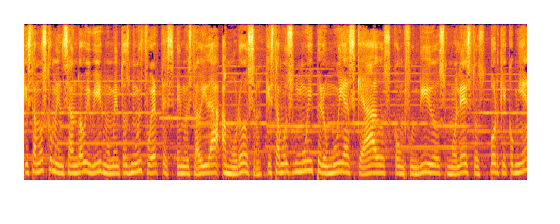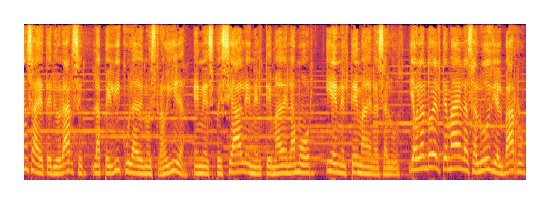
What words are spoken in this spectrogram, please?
que estamos comenzando a vivir momentos muy fuertes en nuestra vida amorosa, que estamos muy pero muy asqueados, confundidos, molestos, porque comienza a deteriorarse la película de vida, en especial en el tema del amor y en el tema de la salud. Y hablando del tema de la salud y el barro,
